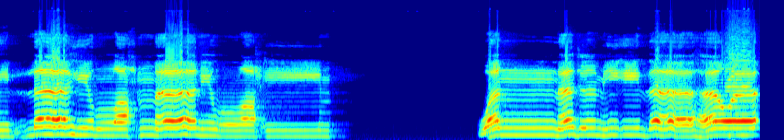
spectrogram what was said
الله الرحمن الرحيم. والنجم إذا هوى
